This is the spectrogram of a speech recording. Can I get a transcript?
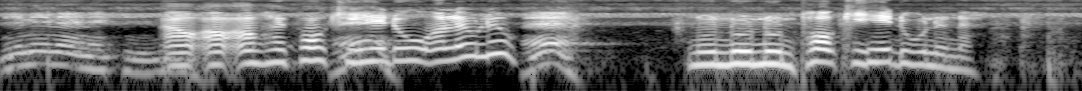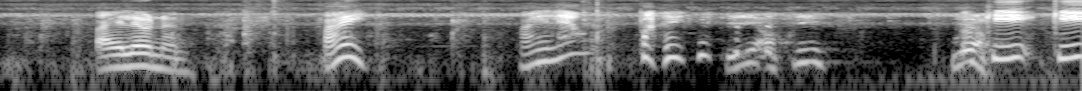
นี่นี่นี่นี่ทีเอาเอาเอาให้พ่อขี่ให้ดูเอาเร็วเร็วเฮ้ยนู่นนู่นนู่นพ่อขี่ให้ดูนั่นน่ะ ไปแล้วนั่นไป ไปแล้วไปทีเอาทีเอาขี่ขี่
